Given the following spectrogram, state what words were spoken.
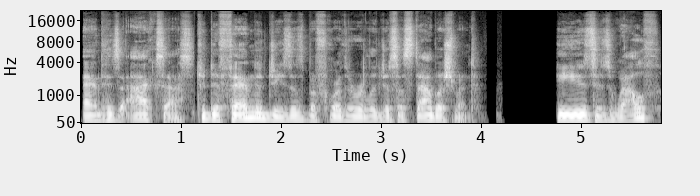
and his access to defend Jesus before the religious establishment. He used his wealth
